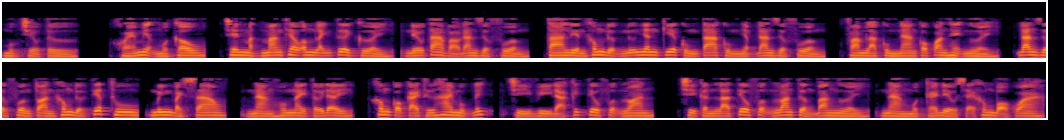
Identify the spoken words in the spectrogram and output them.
mục triều từ, khóe miệng một câu, trên mặt mang theo âm lãnh tươi cười, nếu ta vào đan dược phường, ta liền không được nữ nhân kia cùng ta cùng nhập đan dược phường, phàm là cùng nàng có quan hệ người, đan dược phường toàn không được tiếp thu, minh bạch sao, nàng hôm nay tới đây, không có cái thứ hai mục đích, chỉ vì đã kích tiêu phượng loan, chỉ cần là tiêu phượng loan tưởng ba người, nàng một cái đều sẽ không bỏ qua,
